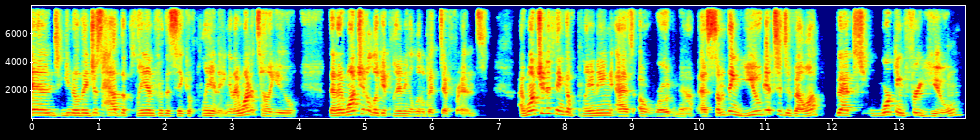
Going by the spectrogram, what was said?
And, you know, they just have the plan for the sake of planning. And I want to tell you that I want you to look at planning a little bit different. I want you to think of planning as a roadmap, as something you get to develop that's working for you.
